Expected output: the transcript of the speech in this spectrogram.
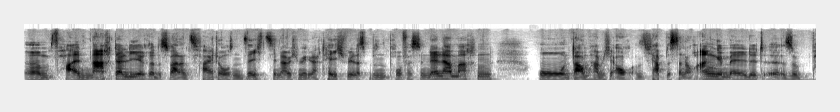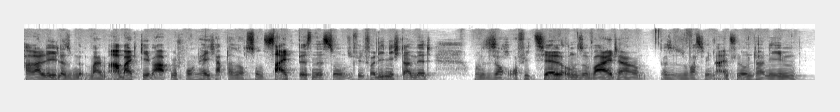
ähm, vor allem nach der Lehre, das war dann 2016, habe ich mir gedacht, hey, ich will das ein bisschen professioneller machen und darum habe ich auch, also ich habe das dann auch angemeldet, äh, so parallel, also mit meinem Arbeitgeber abgesprochen, hey, ich habe da noch so ein Side-Business, so und so viel verdiene ich damit und es ist auch offiziell und so weiter, also sowas wie ein Einzelunternehmen.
